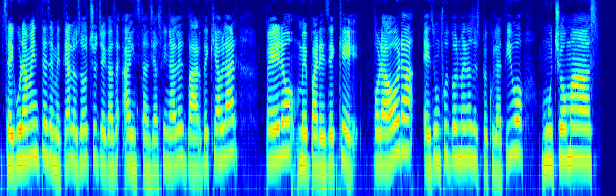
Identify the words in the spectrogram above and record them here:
seguramente se mete a los ocho, llega a instancias finales, va a dar de qué hablar, pero me parece que por ahora es un fútbol menos especulativo, mucho más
